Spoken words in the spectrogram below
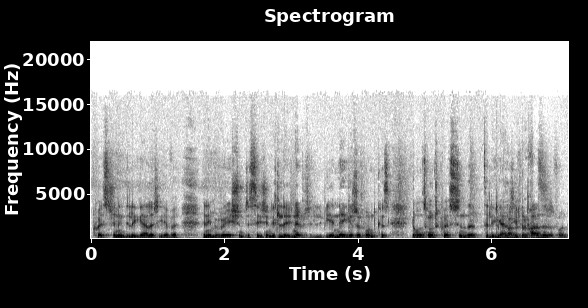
questioning the legality of a, an immigration decision, it'll inevitably be a negative one because no one's going to question the, the legality of the positive positive one.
